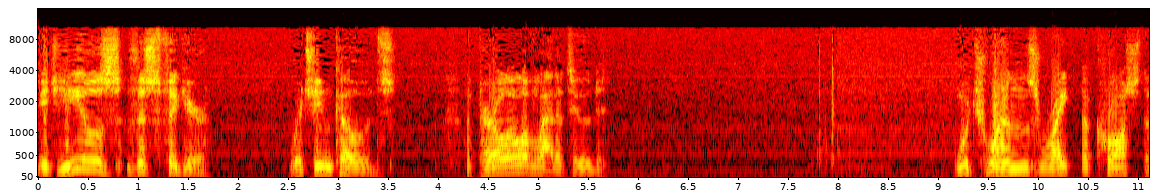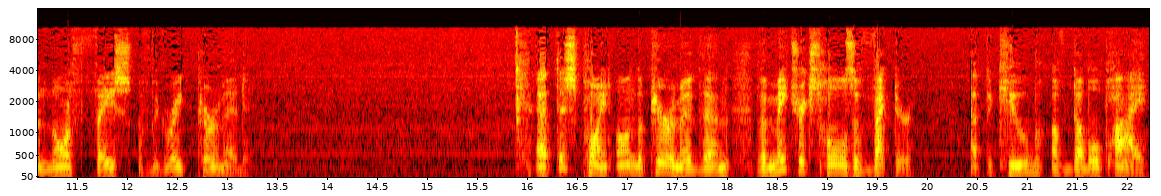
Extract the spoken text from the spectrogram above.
It yields this figure, which encodes a parallel of latitude which runs right across the north face of the Great Pyramid. At this point on the pyramid, then, the matrix holds a vector at the cube of double pi.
